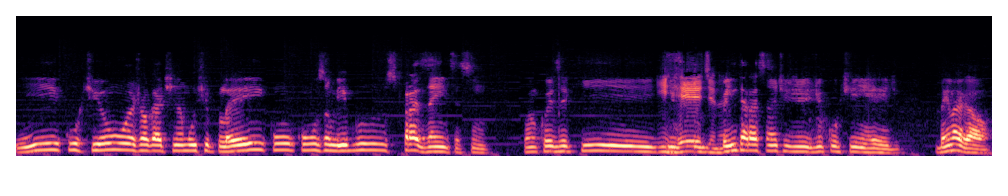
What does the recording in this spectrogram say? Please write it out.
e curtir uma jogatina multiplayer com, com os amigos presentes, assim. Foi uma coisa que, em que rede, né? bem interessante de, de curtir em rede. Bem legal.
